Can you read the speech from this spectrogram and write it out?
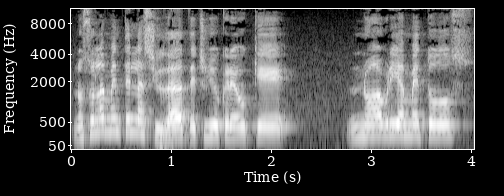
no solamente en la ciudad, de hecho yo creo que no habría métodos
